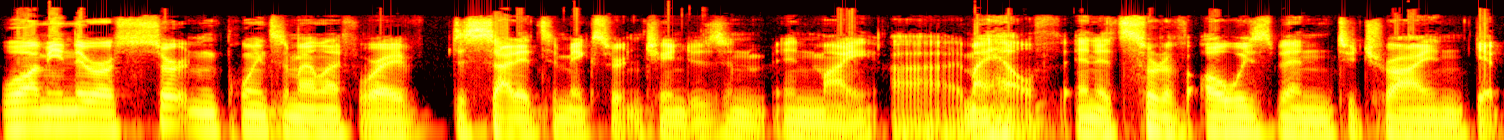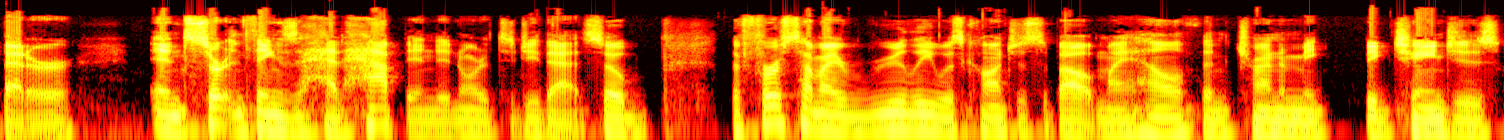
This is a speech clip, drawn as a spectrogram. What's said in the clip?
Well, I mean, there are certain points in my life where I've decided to make certain changes in in my uh, my health, and it's sort of always been to try and get better. And certain things had happened in order to do that. So, the first time I really was conscious about my health and trying to make big changes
